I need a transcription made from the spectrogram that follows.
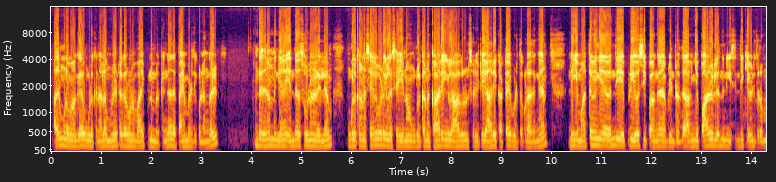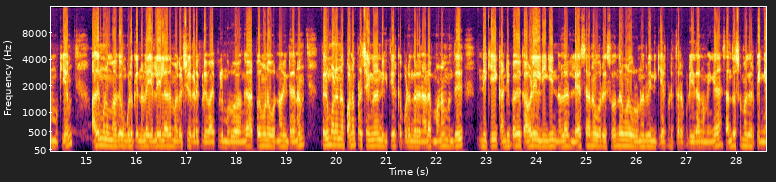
அதன் மூலமாக உங்களுக்கு நல்ல முன்னேற்றகரமான வாய்ப்புகளும் இருக்குங்க. அதை பயன்படுத்திக் கொள்ளுங்கள். இந்த தினம் நீங்கள் எந்த சூழ்நிலையிலும் உங்களுக்கான செயல்பாடுகளை செய்யணும் உங்களுக்கான காரியங்கள் ஆகணும்னு சொல்லிட்டு யாரையும் கட்டாயப்படுத்தக்கூடாதுங்க. நீங்கள் மற்றவங்க வந்து எப்படி யோசிப்பாங்க அப்படின்றத அவங்க பார்வையிலேருந்து நீங்கள் சிந்திக்க வேண்டியது ரொம்ப முக்கியம். அதன் மூலமாக உங்களுக்கு நல்ல எல்லையில்லாத மகிழ்ச்சியில் கிடைக்கக்கூடிய வாய்ப்புகளும் உருவாங்க அற்புதமான ஒரு நாள் இந்த தினம். பெரும்பாலான பண பிரச்சனைகளும் இன்றைக்கி தீர்க்கப்படுங்கிறதுனால மனம் வந்து இன்னைக்கு கண்டிப்பாக கவலையில் நீங்கி நல்ல லேசான ஒரு சுதந்திரமான ஒரு உணர்வை இன்னைக்கு ஏற்படுத்தி தரக்கூடியதாக அமைங்க சந்தோஷமாக இருப்பீங்க.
